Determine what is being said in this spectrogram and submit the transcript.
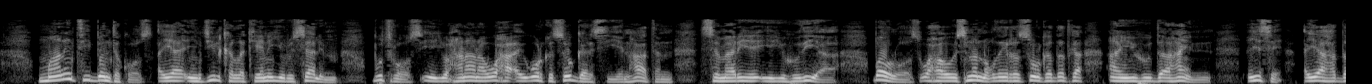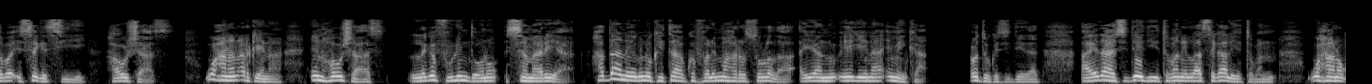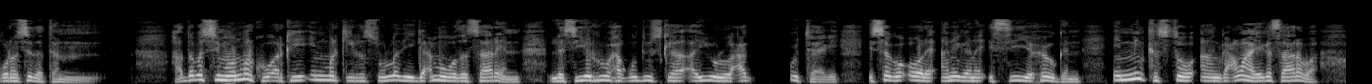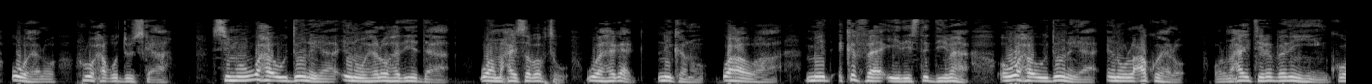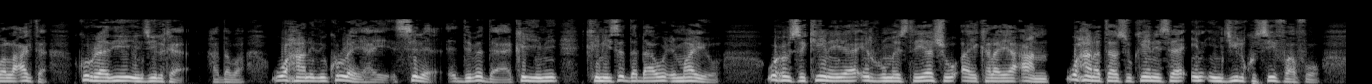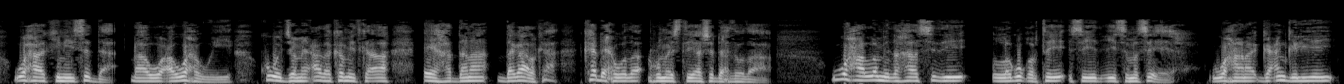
Maalintii bentekost ayaa injiilka la keenay yeruusaalem butros iyo yoxanana waxa ay warka soo gaarsiiyeen haatan samaariya iyo yuhuudiya. Bawlos waxa uu isna noqday rasuulka dadka aan yuhuudda ahayn. Ciise ayaa haddaba isaga siiyey hawshaas. Waxaanan arkaynaa in hawshaas laga fulin doono samaariya. Haddaan eegno kitaabka falimaha rasuullada ayaannu eegaynaa iminka cutubka sideedaad. Aayadaha siddeed iyo toban ilaa sagaal iyo toban. Waxaana qoran sida tan. Haddaba simoon markuu arkay in markii rasuulladii gacmahooda saareen la siiyey ruuxa quduuska ayuu lacag u taagay. Isaga oo leh anigana isiiya xooggan in nin kastoo aan gacmaha iga saaraba uu helo ruuxa quduuska ah. Simoon waxa uu doonayaa inuu helo hadiyadda. Waa maxay sababtu? Waa hagaag. Ninkanu waxa uu ahaa mid ka faa'iidaysta diimaha oo waxa uu doonayaa inuu lacag ku helo war maxay tiro badan yihiin kuwa lacagta ku raadiyey injiilka? Haddaba waxaan idinku leeyahay silic dibadda ka yimi kiniisadda dhaawici maayo. Wuxuuse keenayaa in rumaystayaashu ay kala yaacaan waxaana taasu keenaysaa in injiilku sii faafo. Waxaa kiniisadda dhaawaca waxa weeye kuwa jameecada ka midka ah ee haddana dagaalka ka dhex wada rumaystayaasha dhexdooda. Waxaa la mid ahaa sidii lagu qabtay sayid ciise masiix waxaana gacan geliyey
